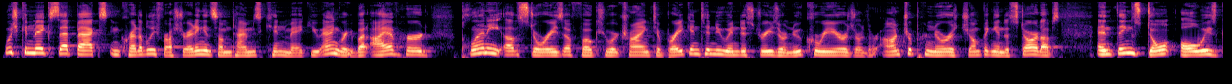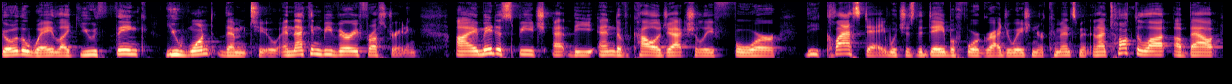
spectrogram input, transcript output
which can make setbacks incredibly frustrating and sometimes can make you angry. But I have heard plenty of stories of folks who are trying to break into new industries or new careers or they're entrepreneurs jumping into startups and things don't always go the way like you think you want them to. And that can be very frustrating. I made a speech at the end of college actually for the class day, which is the day before graduation or commencement. And I talked a lot about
